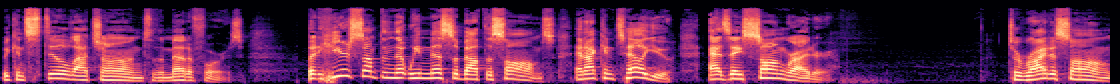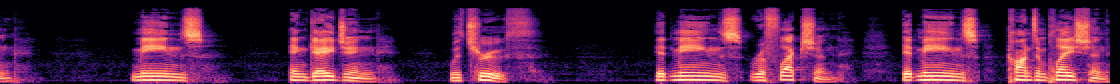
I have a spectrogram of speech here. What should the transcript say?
We can still latch on to the metaphors. But here's something that we miss about the Psalms, and I can tell you, as a songwriter, to write a song means engaging with truth. It means reflection. It means contemplation.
